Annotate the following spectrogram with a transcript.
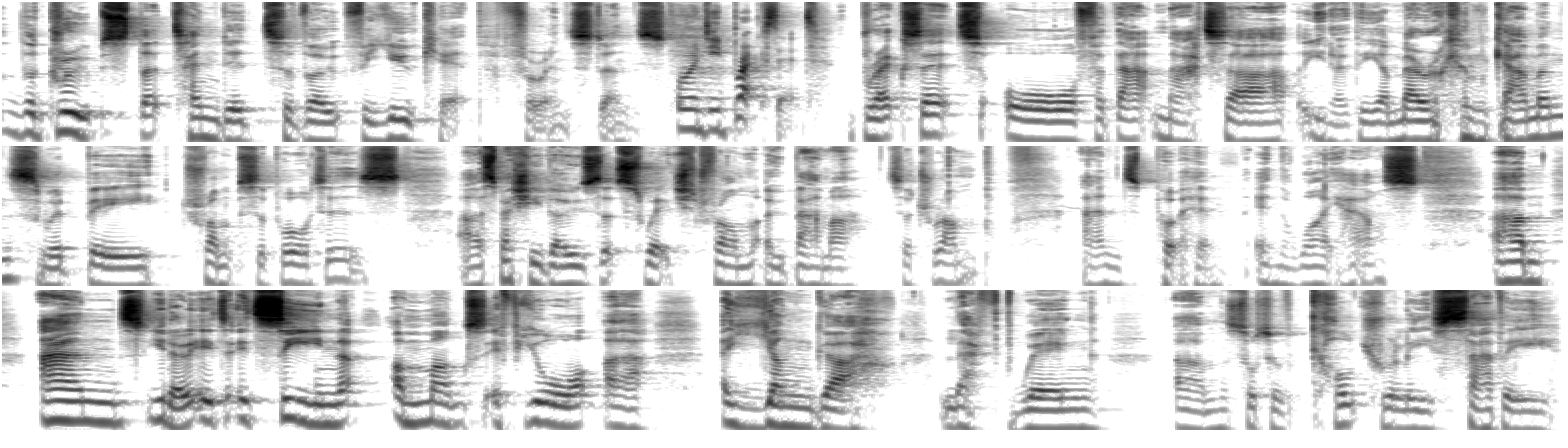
the groups that tended to vote for UKIP, for instance, Or indeed Brexit. Brexit, or for that matter, you know the American gammons would be Trump supporters, uh, especially those that switched from Obama to Trump and put him in the White House. Um, and you know it's it's seen amongst if you're a, a younger left wing, um, sort of culturally savvy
